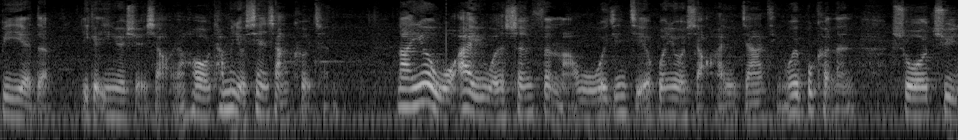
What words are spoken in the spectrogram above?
毕业的一个音乐学校。然后他们有线上课程。那因为我碍于我的身份嘛，我我已经结婚又有小孩有家庭，我也不可能说去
